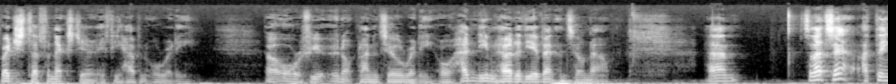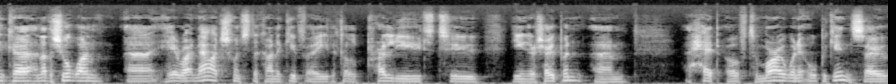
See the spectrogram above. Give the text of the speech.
register for next year if you haven't already uh, or if you're not planning to already or hadn't even heard of the event until now. Um, so that's it. I think uh, another short one uh, here right now. I just wanted to kind of give a little prelude to the English Open um, ahead of tomorrow when it all begins. So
